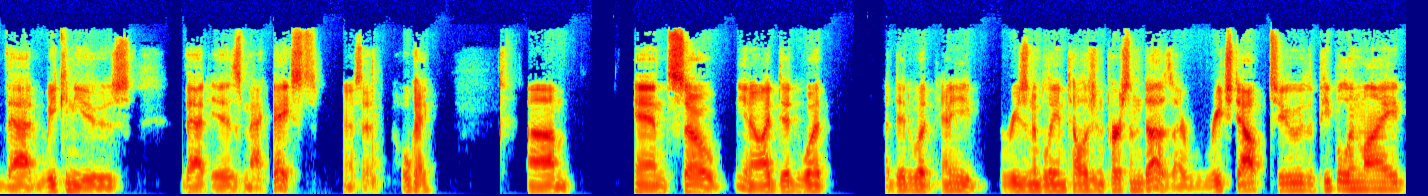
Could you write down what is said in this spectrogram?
that we can use that is Mac based. And I said, okay. Um, and so, you know, I did what I did what any reasonably intelligent person does. I reached out to the people in my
